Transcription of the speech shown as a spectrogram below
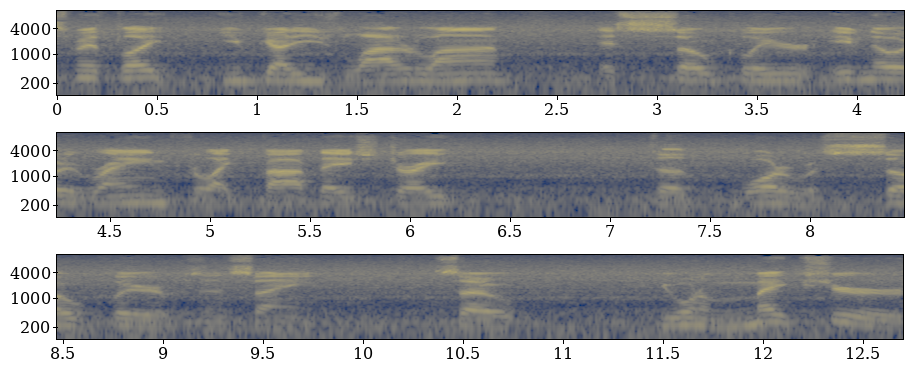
Smith Lake, you've got to use lighter line. It's so clear. Even though it rained for like five days straight, the water was so clear it was insane. So you want to make sure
